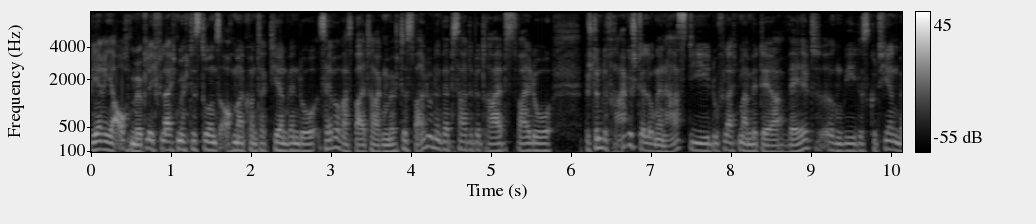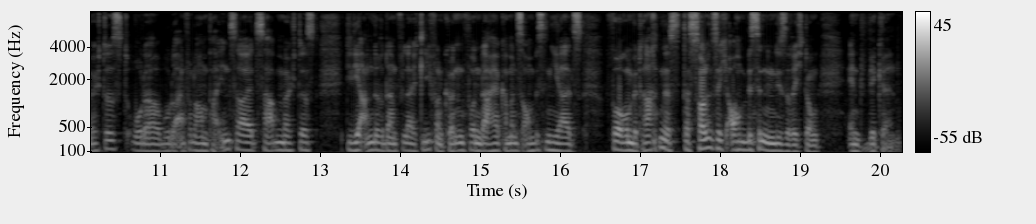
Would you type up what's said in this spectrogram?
wäre ja auch möglich. Vielleicht möchtest du uns auch mal kontaktieren, wenn du selber was beitragen möchtest, weil du eine Webseite betreibst, weil du bestimmte Fragestellungen hast, die du vielleicht mal mit der Welt irgendwie diskutieren möchtest oder wo du einfach noch ein paar Insights haben möchtest, die dir andere dann vielleicht liefern könnten. Von daher kann man es auch ein bisschen hier als Forum betrachten. Das, das soll sich auch ein bisschen in diese Richtung entwickeln.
